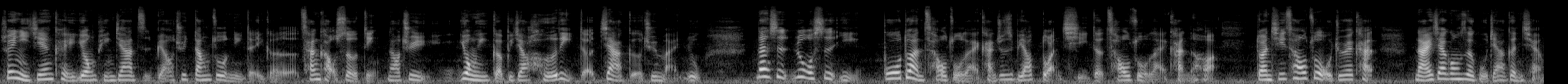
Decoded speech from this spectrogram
所以你今天可以用评价指标去当做你的一个参考设定，然后去用一个比较合理的价格去买入。但是若是以波段操作来看，就是比较短期的操作来看的话，短期操作我就会看哪一家公司的股价更强，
